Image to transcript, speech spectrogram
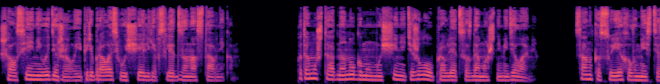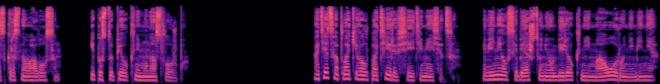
Шалсей не выдержала и перебралась в ущелье вслед за наставником, потому что одноногому мужчине тяжело управляться с домашними делами. Санкас уехал вместе с красноволосым и поступил к нему на службу. Отец оплакивал потерю все эти месяцы. Винил себя, что не уберег ни Маору, ни меня.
